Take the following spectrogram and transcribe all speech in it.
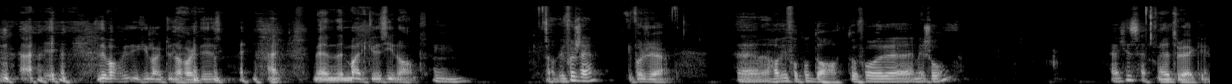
Nei, det var ikke langt unna, faktisk. Nei, men markedet sier noe annet. Ja, Vi får se. Vi får se. Eh, har vi fått noe dato for eh, emisjonen? Jeg har ikke sett Nei, den. det tror jeg ikke.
